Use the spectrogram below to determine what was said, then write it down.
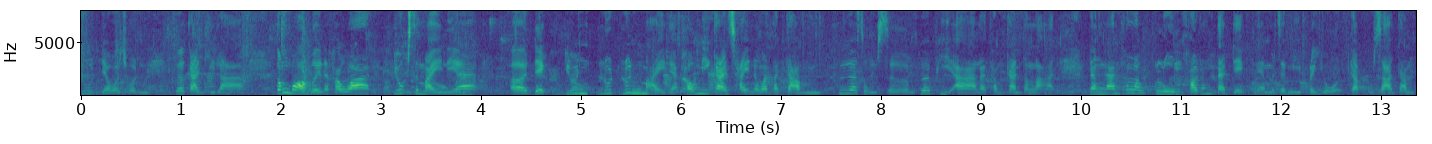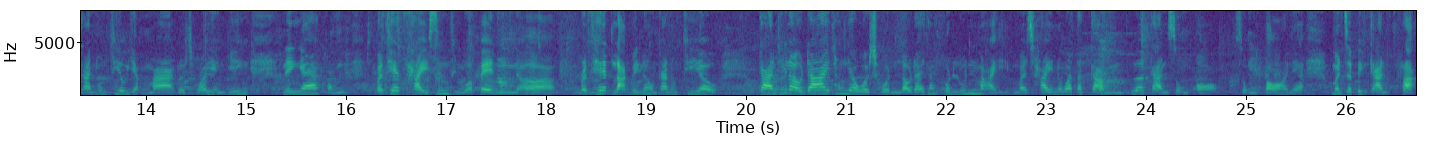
ทูตเยาวชน เพื่อการกีฬา ต้องบอกเลยนะคะว่ายุคสมัยนี้ เด็กรุ่นรุ่นรุ่นใหม่เนี่ยเขามีการใช้นวัตกรรมเพื่อส่งเสริมเพื่อ PR และทำการตลาด ดังนั้นถ้าเรากลุ่มเขาตั้งแต่เด็กเนี่ยมันจะมีประโยชน์กับอุตสาหกรรมการท่องเที่ยวอย่างมาก โดยเฉพาะอย่างยิ่งในแง่ของประเทศไทย ซึ่งถือว่าเป็นประเทศหลักในเรื่องของการท่องเที่ยว การที่เราได้ทั้งเยาวชน เราได้ทั้งคนรุ่นใหม่ มาใช้นวัตกรรม เพื่อการส่งออกส่งต่อเนี่ยมันจะเป็นการผลัก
